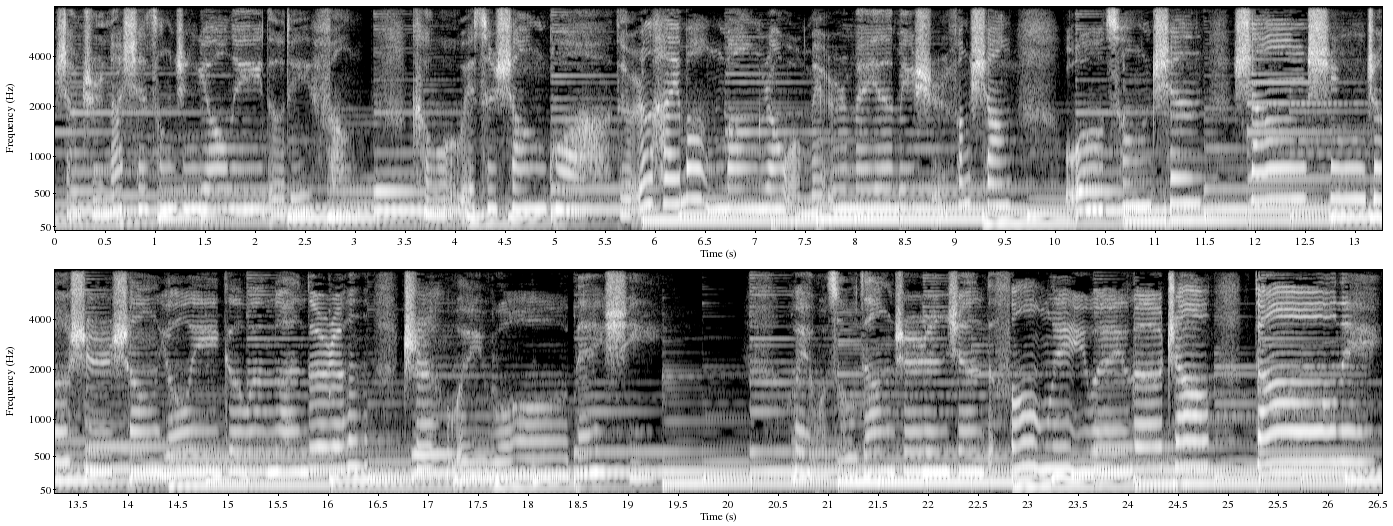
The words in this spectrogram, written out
想去那些曾经有你的地方。可我未曾想过的人海茫茫，让我没日没夜迷失方向。我从前为我阻挡这人间的锋利，为了找到你，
